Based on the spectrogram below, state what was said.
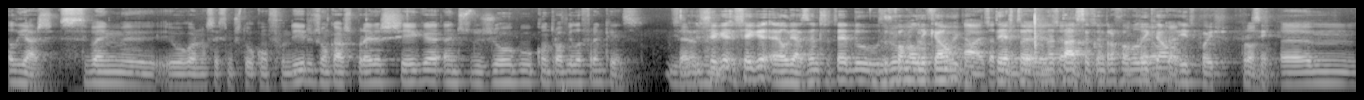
aliás, se bem me, eu agora não sei se me estou a confundir, João Carlos Pereira chega antes do jogo contra o Vila Franquense. Chega, chega, aliás, antes até do, Do do Famalicão, Ah, testa é, na taça contra o Famalicão ok. e depois. Pronto, Sim. hum,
